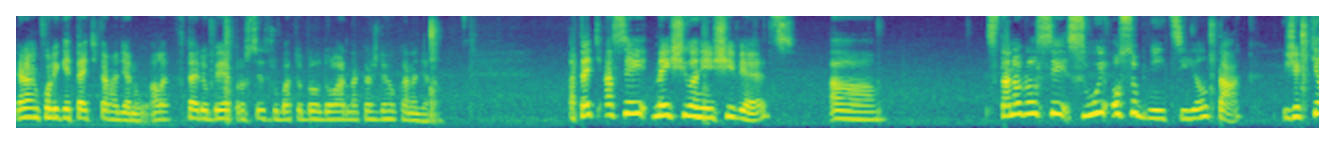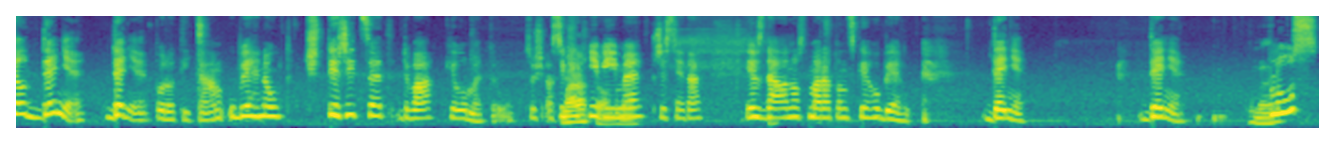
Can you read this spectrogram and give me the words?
Já nevím, kolik je teď Kanaděnů, ale v té době prostě zhruba to byl dolar na každého Kanaděna. A teď asi nejšílenější věc. A stanovil si svůj osobní cíl tak, že chtěl denně, denně podotýkám, uběhnout 42 kilometrů, což asi Maraton, všichni víme, no. přesně tak, je vzdálenost maratonského běhu. Denně. Denně. Plus,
